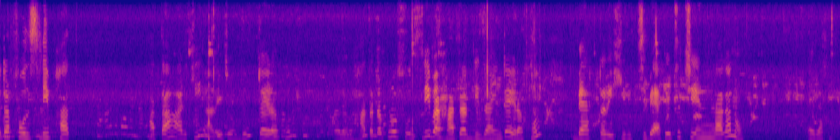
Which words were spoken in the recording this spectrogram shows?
এটা ফুল স্লিভ হাত, হাতা আর কি, আর এই যে বুকটা এরকম। আর হাতাটা পুরো ফুল স্লিভ আর হাতার ডিজাইনটা এরকম। ব্যাগটা দেখিয়ে দিচ্ছি, ব্যাগে হচ্ছে চেন লাগানো। এরকম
